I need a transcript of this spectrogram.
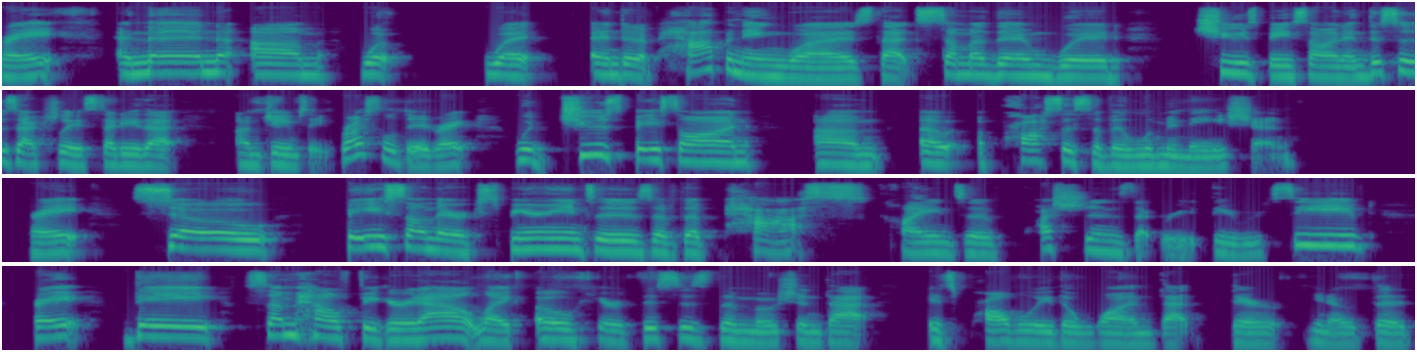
right? And then um, what what ended up happening was that some of them would choose based on, and this is actually a study that um, James A. Russell did, right? Would choose based on um, a, a process of elimination, right? So based on their experiences of the past kinds of questions that re- they received, right? They somehow figured out like, oh, here, this is the emotion that is probably the one that they're, you know, the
